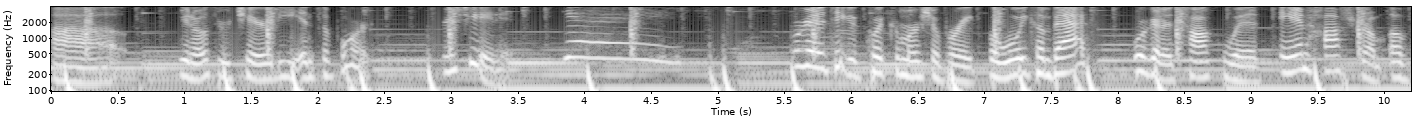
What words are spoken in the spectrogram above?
uh, you know, through charity and support. Appreciate it. Yay! We're going to take a quick commercial break, but when we come back, we're going to talk with Ann Hafström of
